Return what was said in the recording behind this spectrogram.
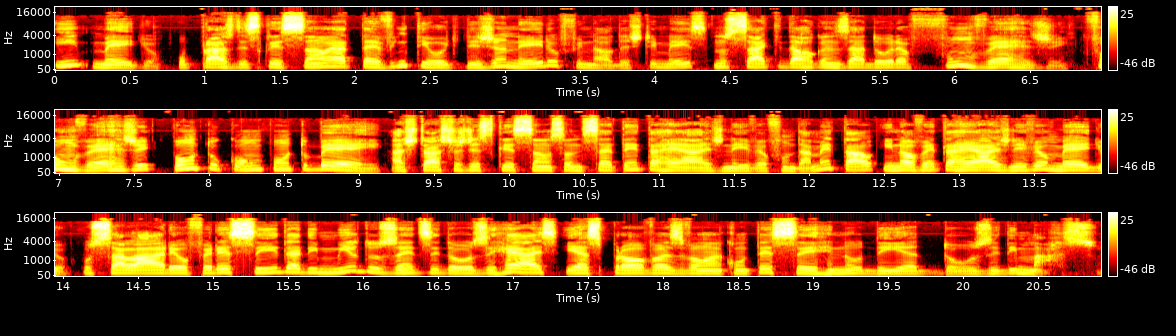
e médio. O prazo de inscrição é até 28 de janeiro, final deste mês, no site da organizadora Funverge, funverge.com.br. As taxas de inscrição são de 70 reais nível fundamental e 90 reais nível médio. O salário oferecido é de R$ 1.212 e as provas vão acontecer no dia 12 de março.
